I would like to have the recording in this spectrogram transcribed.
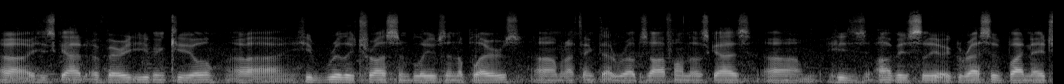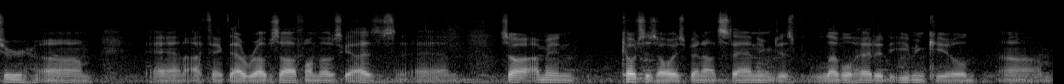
Uh, he's got a very even keel. Uh, he really trusts and believes in the players, um, and I think that rubs off on those guys. Um, he's obviously aggressive by nature, um, and I think that rubs off on those guys. And so, I mean, coach has always been outstanding, just level-headed, even keeled. Um,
